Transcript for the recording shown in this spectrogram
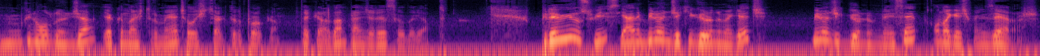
mümkün olduğunca yakınlaştırmaya çalışacaktır program. Tekrardan pencereye sığdır yaptım. Previous views yani bir önceki görünüme geç, bir önceki görünüm neyse ona geçmenize yarar.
